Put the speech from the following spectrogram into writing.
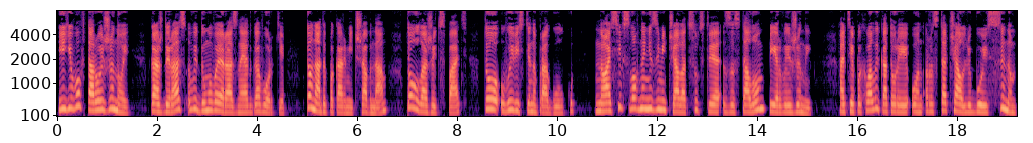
и его второй женой, каждый раз выдумывая разные отговорки. То надо покормить шабнам, то уложить спать, то вывести на прогулку. Но Асиф словно не замечал отсутствия за столом первой жены. А те похвалы, которые он расточал, любуясь сыном,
